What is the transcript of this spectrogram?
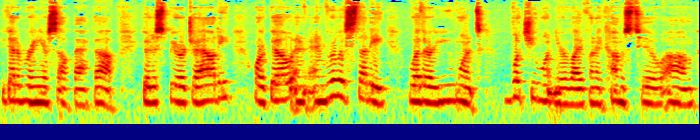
You got to bring yourself back up. Go to spirituality or go and, and really study whether you want what you want in your life when it comes to um,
